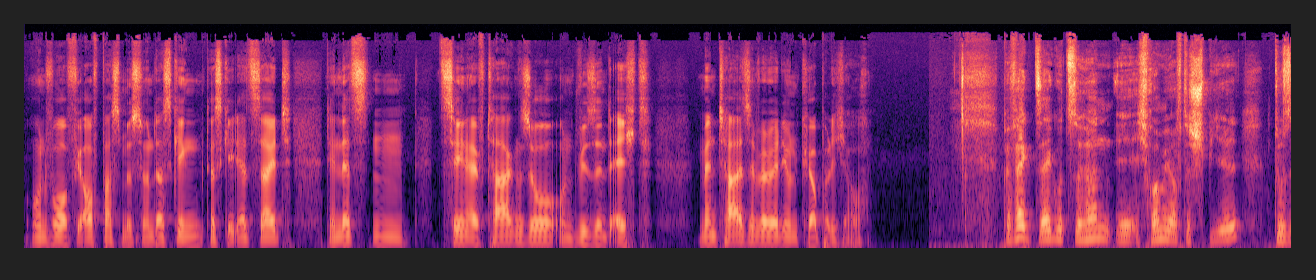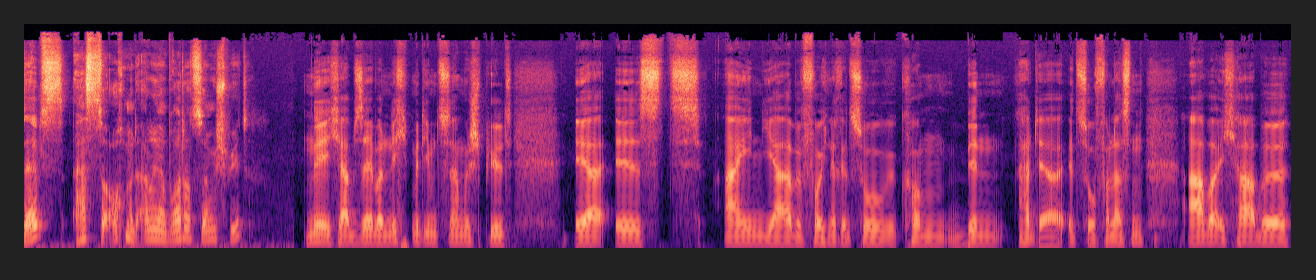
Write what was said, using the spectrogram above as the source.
und worauf wir aufpassen müssen. Und das ging, das geht jetzt seit den letzten 10, 11 Tagen so und wir sind echt, mental sind wir ready und körperlich auch. Perfekt, sehr gut zu hören. Ich freue mich auf das Spiel. Du selbst, hast du auch mit Adrian Brautau zusammengespielt? Nee, ich habe selber nicht mit ihm zusammengespielt. Er ist ein Jahr bevor ich nach Itzo gekommen bin, hat er Itzo verlassen. Aber ich habe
